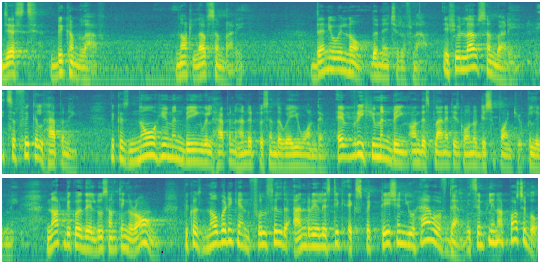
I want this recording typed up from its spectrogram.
just become love, not love somebody, then you will know the nature of love. If you love somebody, it's a fickle happening because no human being will happen hundred percent the way you want them. Every human being on this planet is going to disappoint you, believe me. Not because they'll do something wrong, because nobody can fulfill the unrealistic expectation you have of them, it's simply not possible.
